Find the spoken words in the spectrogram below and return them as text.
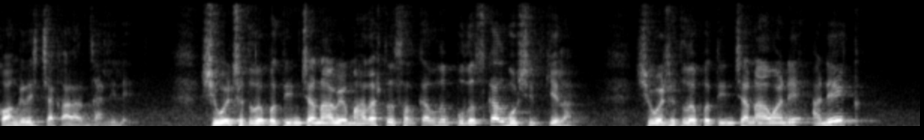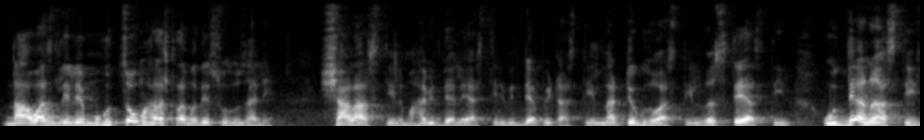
काँग्रेसच्या काळात झालेल्या आहेत. शिवछत्रपतींच्या नावे महाराष्ट्र सरकारनं पुरस्कार घोषित केला. शिवछत्रपतींच्या नावाने अनेक नावाजलेले महोत्सव महाराष्ट्रामध्ये सुरू झाले. शाळा असतील महाविद्यालय असतील विद्यापीठ असतील नाट्यगृह असतील रस्ते असतील उद्यानं असतील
